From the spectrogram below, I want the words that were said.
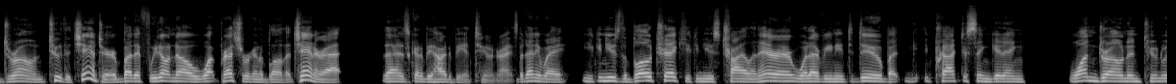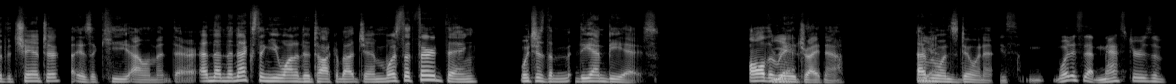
drone to the chanter, but if we don't know what pressure we're going to blow the chanter at, then it's going to be hard to be in tune, right? But anyway, you can use the blow trick, you can use trial and error, whatever you need to do, but practicing getting one drone in tune with the chanter is a key element there. And then the next thing you wanted to talk about, Jim, was the third thing, which is the the MBAs. All the rage right now. Everyone's doing it. What is that? Masters of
